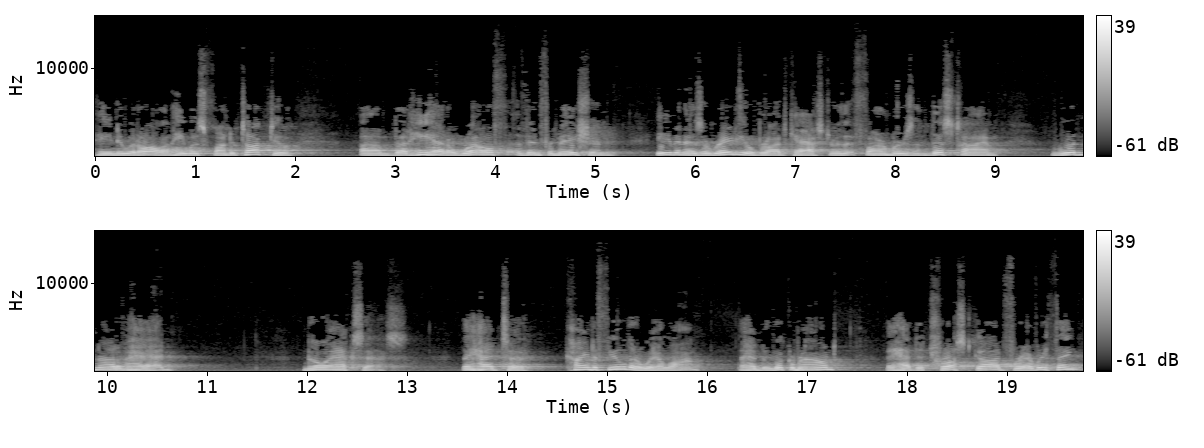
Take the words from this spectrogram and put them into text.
he knew it all and he was fun to talk to. Um, but he had a wealth of information, even as a radio broadcaster, that farmers in this time would not have had. No access. They had to kind of feel their way along. They had to look around. They had to trust God for everything.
